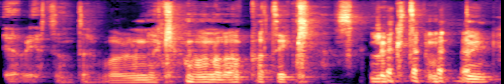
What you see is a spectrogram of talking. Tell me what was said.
jag vet inte vad det nu kan vara några partiklar som luktar någonting.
